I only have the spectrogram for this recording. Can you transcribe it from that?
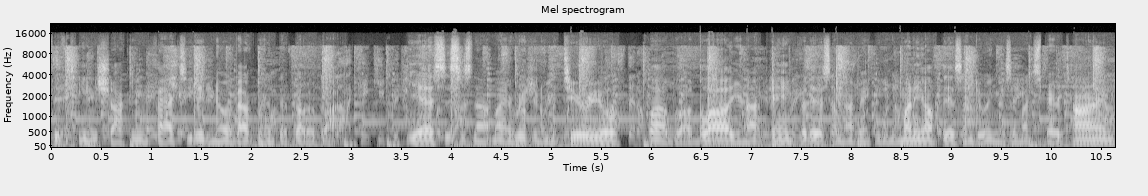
15 Shocking Facts You Didn't Know About Grand Theft Auto 5. Yes, this is not my original material, blah, blah, blah. You're not paying for this. I'm not making any money off this. I'm doing this in my spare time.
